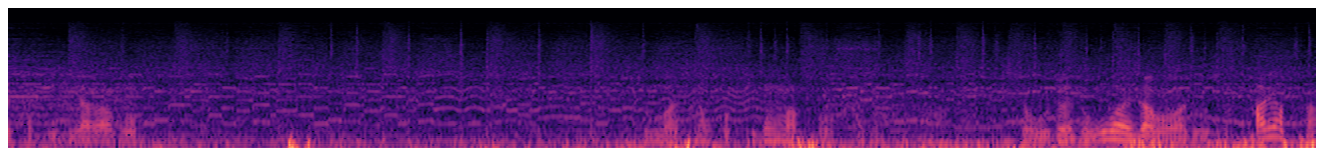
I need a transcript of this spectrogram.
이제 잡기 시작하고 좀만 참고 피딩만 보고 가자. 진짜 오전에 너무 많이 잡아가지고 진짜 팔이 아프다.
